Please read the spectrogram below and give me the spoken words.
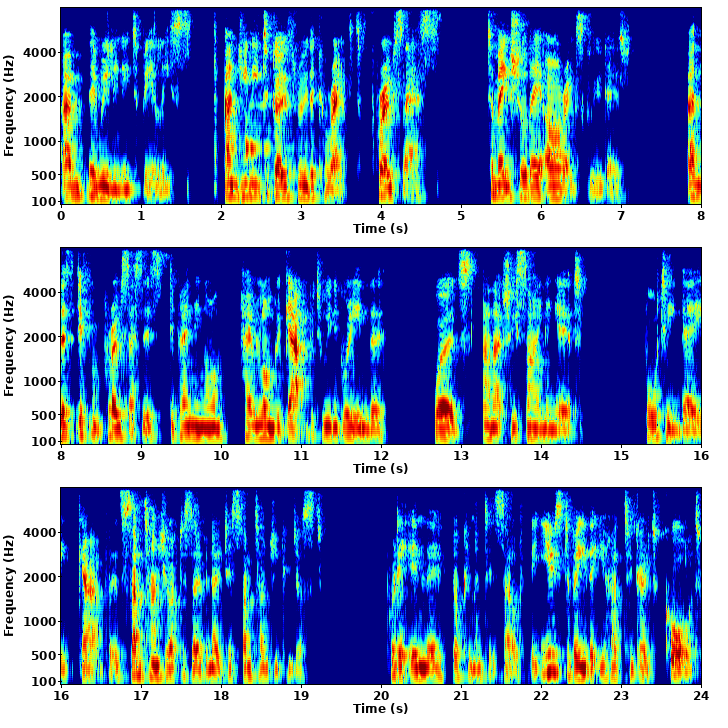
um, they really need to be a lease. And you need to go through the correct process to make sure they are excluded. And there's different processes depending on how long a gap between agreeing the words and actually signing it 14 day gap. Sometimes you have to serve a notice, sometimes you can just put it in the document itself. It used to be that you had to go to court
